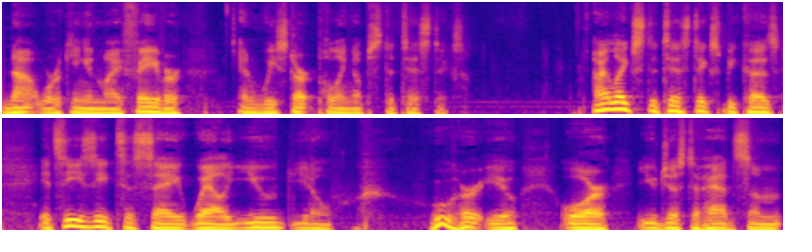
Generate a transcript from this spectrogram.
not working in my favor? And we start pulling up statistics. I like statistics because it's easy to say, well, you, you know, who hurt you or you just have had some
